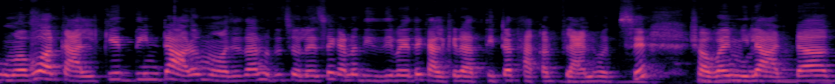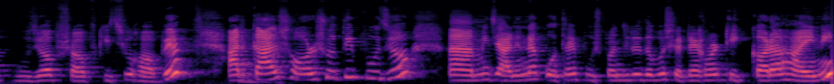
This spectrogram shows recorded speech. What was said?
ঘুমাবো। আর কালকের দিনটা আরও মজাদার হতে চলেছে কেন দিদি বাড়িতে কালকে রাত্রিটা থাকার প্ল্যান হচ্ছে। সবাই মিলে আড্ডা গুজব সব কিছু হবে। আর কাল সরস্বতী পুজো আমি জানি না কোথায় পুষ্পাঞ্জলি দেবো সেটা এখনও ঠিক করা হয়নি।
